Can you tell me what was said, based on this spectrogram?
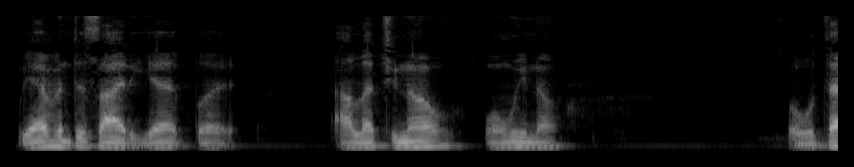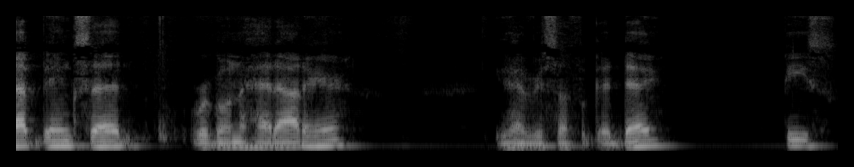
We haven't decided yet, but I'll let you know when we know. But with that being said, we're going to head out of here. You have yourself a good day. Peace.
